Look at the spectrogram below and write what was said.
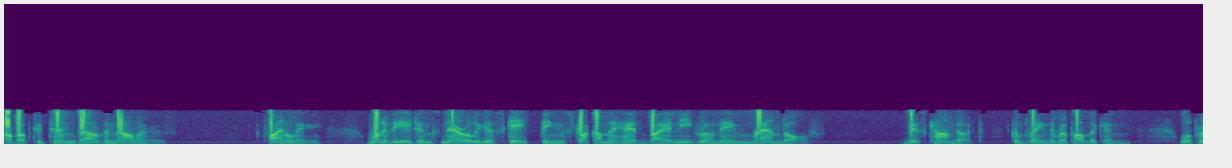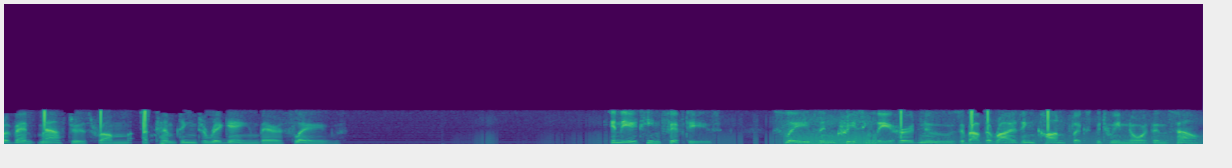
of up to $10,000. Finally, one of the agents narrowly escaped being struck on the head by a Negro named Randolph. This conduct, complained the Republican, will prevent masters from attempting to regain their slaves. In the 1850s, slaves increasingly heard news about the rising conflicts between North and South.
